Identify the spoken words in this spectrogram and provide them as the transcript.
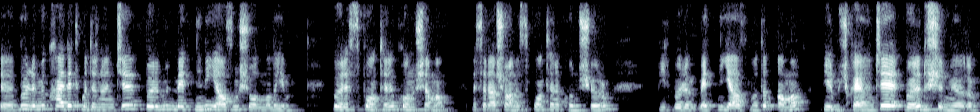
e, bölümü kaydetmeden önce bölümün metnini yazmış olmalıyım. Böyle spontane konuşamam. Mesela şu anda spontane konuşuyorum. Bir bölüm metni yazmadım ama bir buçuk ay önce böyle düşünmüyordum.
